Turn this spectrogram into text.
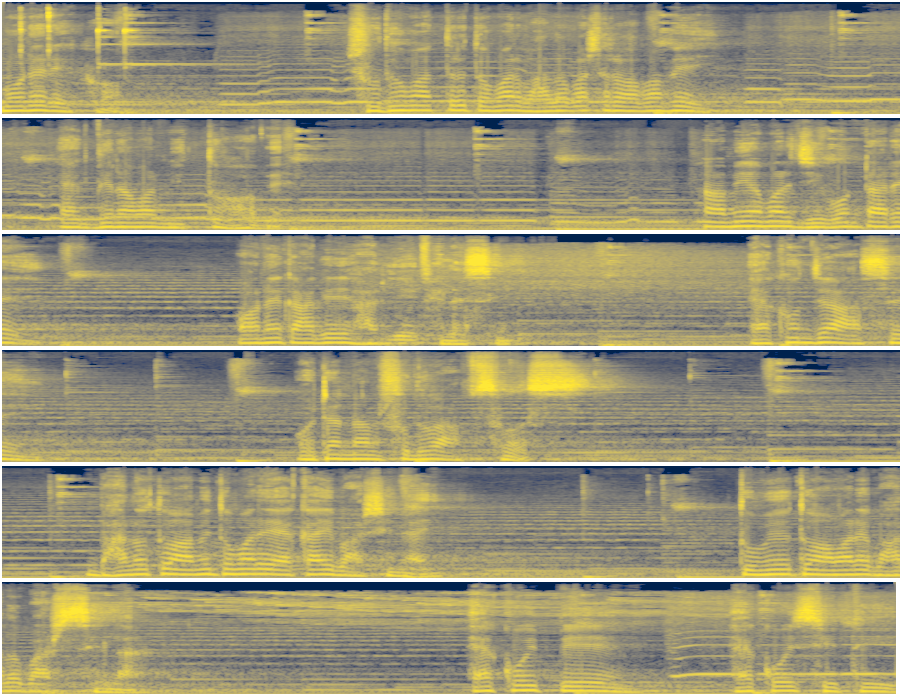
মনে রেখো, শুধুমাত্র তোমার ভালোবাসার অভাবে একদিন আমার মৃত্যু হবে। আমি আমার জীবনটারে অনেক আগেই হারিয়ে ফেলেছি। এখন যা আছে, ওটার নাম শুধু আফসোস। ভালো তো আমি তোমারে একাই বাসি নাই। তুমিও তো আমারে ভালোবাসছিলা। একই প্রেম, একই স্মৃতি,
